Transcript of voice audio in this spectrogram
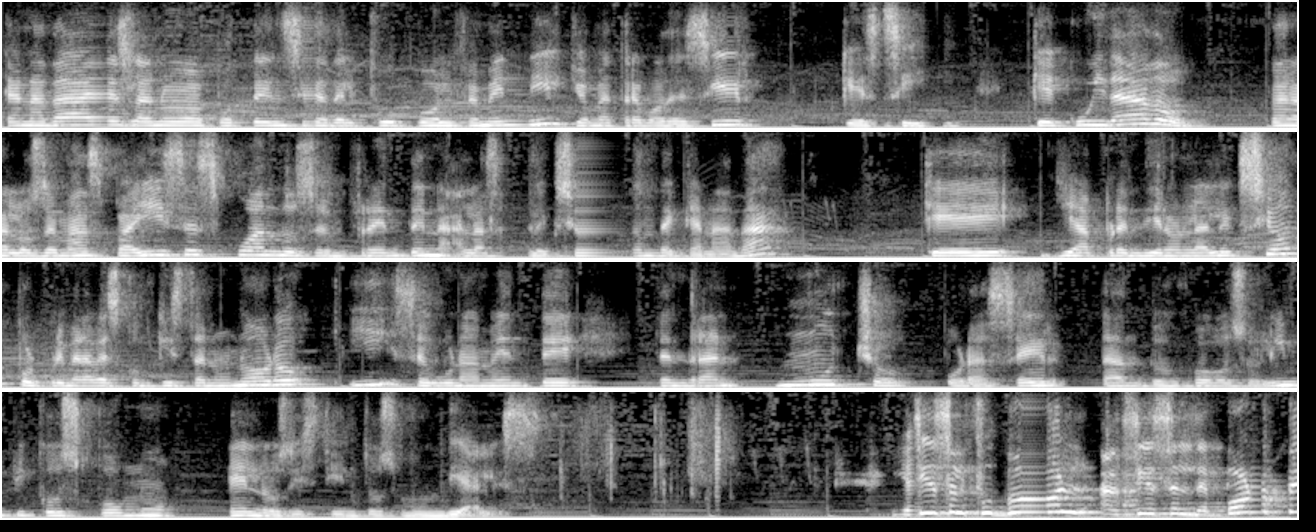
Canadá es la nueva potencia del fútbol femenil, yo me atrevo a decir que sí, que cuidado para los demás países cuando se enfrenten a la selección de Canadá, que ya aprendieron la lección, por primera vez conquistan un oro y seguramente tendrán mucho por hacer tanto en Juegos Olímpicos como en los distintos mundiales. Y así es el fútbol, así es el deporte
